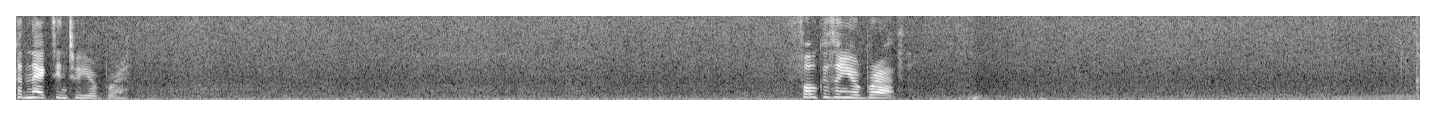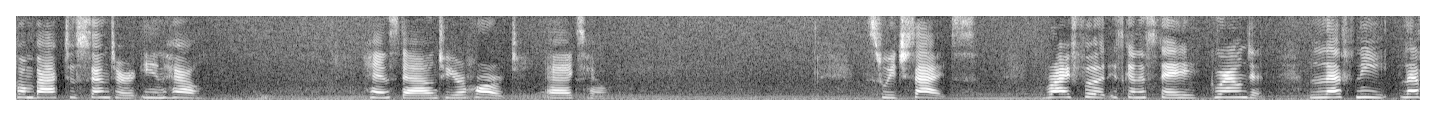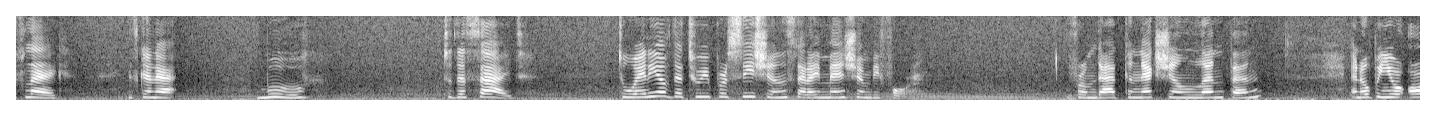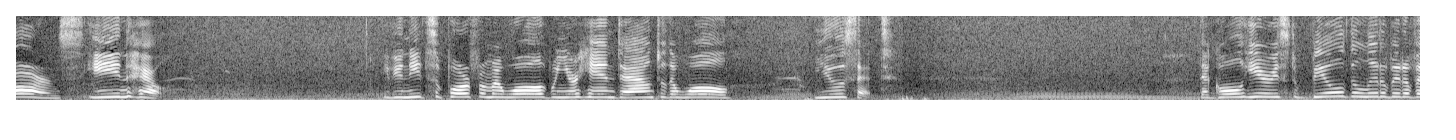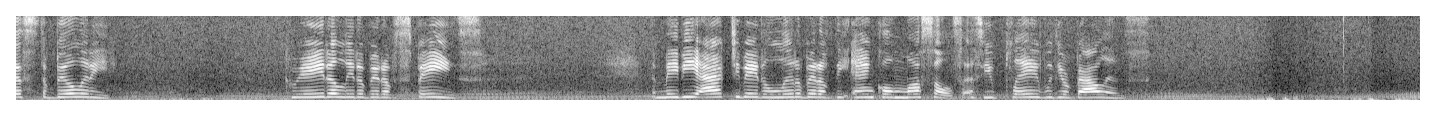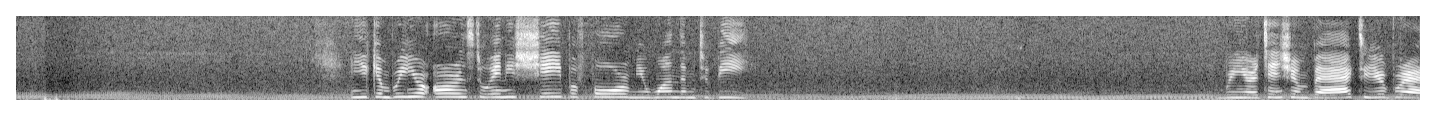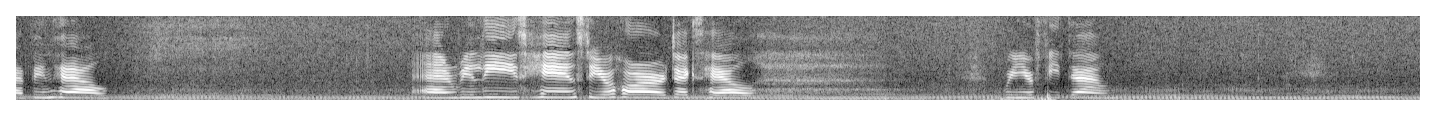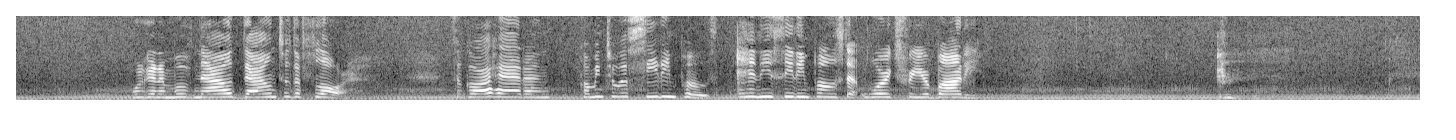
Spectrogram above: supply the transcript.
connecting to your breath. Focus on your breath. Come back to center, inhale. Hands down to your heart, exhale. Switch sides. Right foot is gonna stay grounded. Left knee, left leg is gonna move to the side to any of the three positions that I mentioned before. From that connection, lengthen and open your arms. Inhale. If you need support from a wall, bring your hand down to the wall. Use it. The goal here is to build a little bit of a stability create a little bit of space and maybe activate a little bit of the ankle muscles as you play with your balance. And you can bring your arms to any shape or form you want them to be. Bring your attention back to your breath. Inhale. and release hands to your heart exhale bring your feet down we're gonna move now down to the floor so go ahead and come into a seating pose any seating pose that works for your body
